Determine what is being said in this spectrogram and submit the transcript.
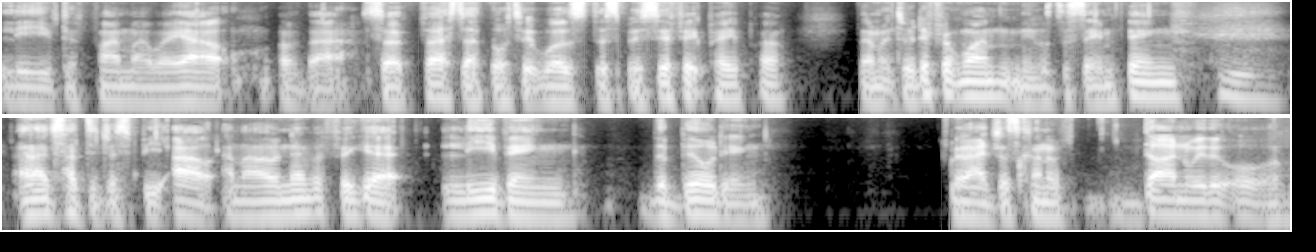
leave to find my way out of that. So at first I thought it was the specific paper. Then I went to a different one and it was the same thing. Hmm. And I just had to just be out. And I'll never forget leaving the building when I just kind of done with it all.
